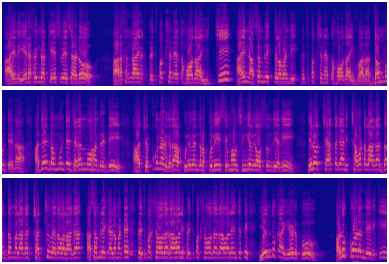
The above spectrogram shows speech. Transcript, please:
ఆయన ఏ రకంగా కేసు వేశాడో ఆ రకంగా ఆయనకు ప్రతిపక్ష నేత హోదా ఇచ్చి ఆయన్ని అసెంబ్లీకి పిలవండి. ప్రతిపక్ష నేత హోదా ఇవ్వాలా? దమ్ముంటేనా? అదే దమ్ముంటే జగన్మోహన్ రెడ్డి ఆ చెప్పుకున్నాడు కదా పులివెందుల పులి సింహం సింగిల్గా వస్తుంది అని. ఈరోజు చేతగాని చవటలాగా దద్దమ్మలాగా చచ్చు వెదవలాగా అసెంబ్లీకి వెళ్ళమంటే ప్రతిపక్ష హోదా కావాలి ప్రతిపక్ష హోదా కావాలి అని చెప్పి ఎందుకు ఆ ఏడుపు? అడుక్కోవడం దేనికి?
